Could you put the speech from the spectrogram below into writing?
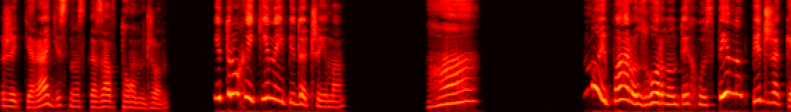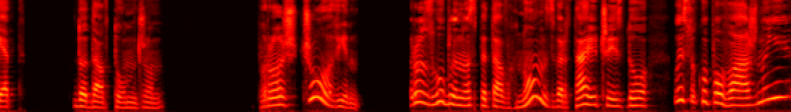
життєрадісно сказав Том Джон і трохи тіней під очима. Га? Ну і пару згорнутих хустинок під жакет, додав Том Джон. Про що він? розгублено спитав гном, звертаючись до високоповажної,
